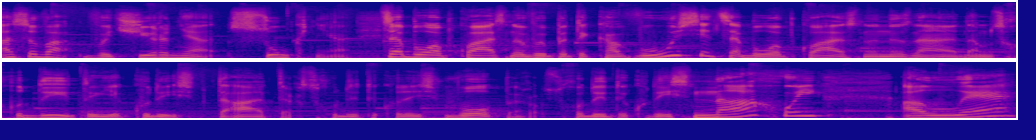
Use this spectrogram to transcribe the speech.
базова вечірня сукня. Це було б класно випити кавусі, це було б класно, не знаю, там сходити кудись в театр, сходити кудись в оперу, сходити кудись нахуй, але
